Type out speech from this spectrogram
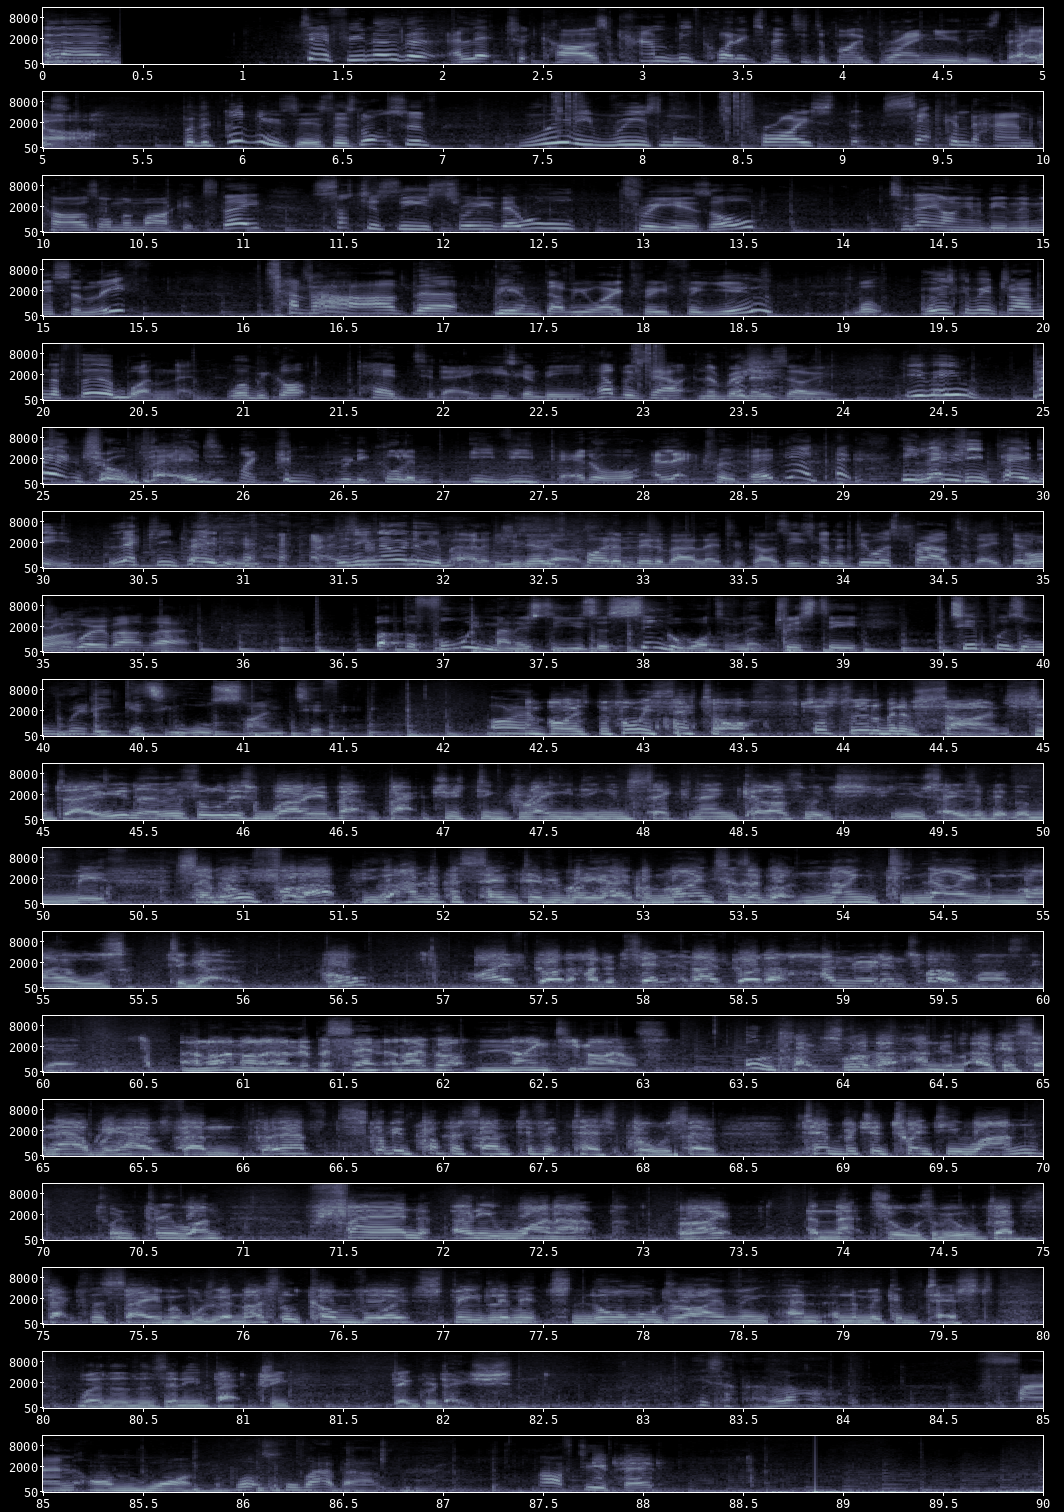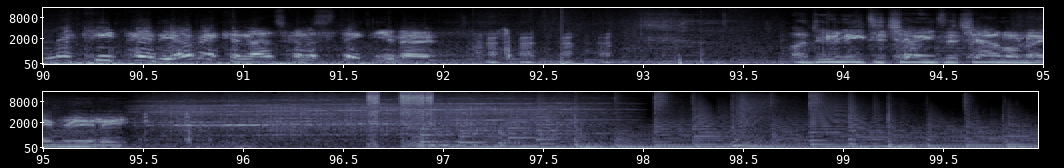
Hello. Tiff, you know that electric cars can be quite expensive to buy brand new these days. They are. But the good news is there's lots of really reasonable priced second-hand cars on the market today, such as these three. They're all three years old. Today I'm going to be in the Nissan Leaf. Ta-da! The BMW i3 for you. Well, who's going to be driving the third one then? Well, we've got Ped today. He's going to be helping us out in the Renault Zoe. You mean petrol ped? I couldn't really call him EV Ped or Electro Ped. Yeah, Ped. He knows, Lecky Peddy. Lecky Peddy. Does he know anything about electric cars? he knows cars, quite a bit about electric cars. He's going to do us proud today. Don't All you right. worry about that. But before we managed to use a single watt of electricity, Tiff was already getting all scientific. All right, boys, before we set off, just a little bit of science today. You know, there's all this worry about batteries degrading in second-hand cars, which you say is a bit of a myth. So we're all full up. You've got 100%, everybody, I hope. And mine says I've got 99 miles to go. Paul? I've got 100% and I've got 112 miles to go. And I'm on 100% and I've got 90 miles. All close, all about 100. Okay, so now we have, um, got to have, it's got to be a proper scientific test, Paul. So temperature 21, 20, 21, fan only one up, right? And that's all. So we all drive exactly the same and we'll do a nice little convoy, speed limits, normal driving, and, and then we can test whether there's any battery degradation. He's having a laugh. Fan on one. What's all that about? After you, Ped. Lecky Peddy, I reckon that's going to stick, you know. I do need to change the channel name, really.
